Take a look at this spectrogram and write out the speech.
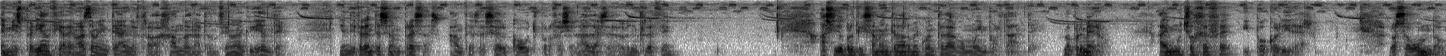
en mi experiencia de más de 20 años trabajando en atención al cliente y en diferentes empresas antes de ser coach profesional desde 2013, ha sido precisamente darme cuenta de algo muy importante. Lo primero, hay mucho jefe y poco líder. Lo segundo,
